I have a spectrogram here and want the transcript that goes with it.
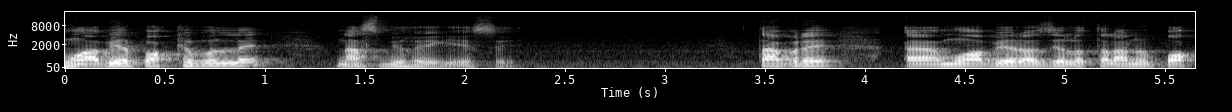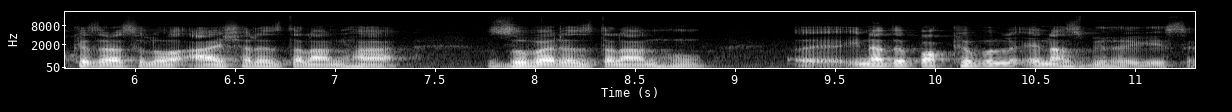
মোয়াবিয়ার পক্ষে বললে নাসবি হয়ে গিয়েছে। তারপরে মুয়াবিয়া রাজিয়াল্লাহ তালাহুর পক্ষে যারা ছিল আয়েশা রাজতাল আনহা জুবাই রাজতাল আনহু আহ, ইনাদের পক্ষে বললে এ নাসবি হয়ে গিয়েছে।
